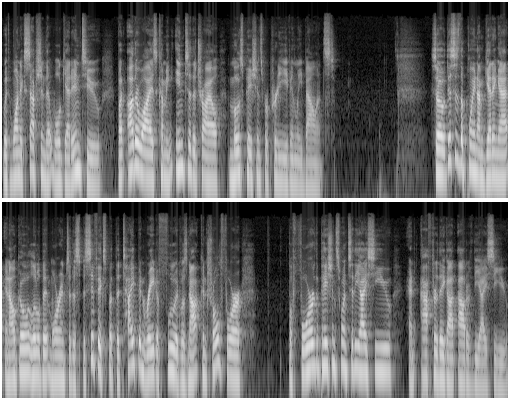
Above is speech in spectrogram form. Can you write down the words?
with one exception that we'll get into. But otherwise, coming into the trial, most patients were pretty evenly balanced. So this is the point I'm getting at, and I'll go a little bit more into the specifics, but the type and rate of fluid was not controlled for before the patients went to the ICU and after they got out of the ICU.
